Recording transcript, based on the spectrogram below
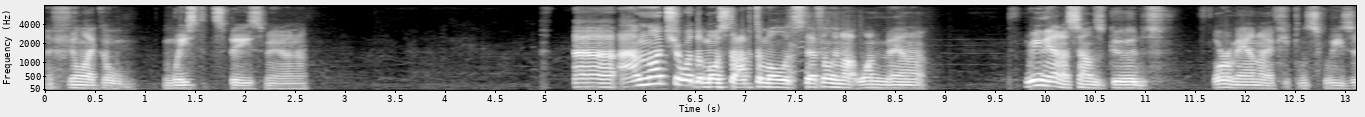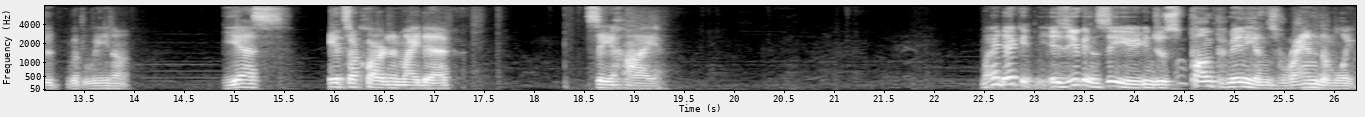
I feel like a wasted space, man. Uh, I'm not sure what the most optimal, it's definitely not one mana. Three mana sounds good. Four mana if you can squeeze it with Lena. Yes, it's a card in my deck. Say hi. My deck, as you can see, you can just pump minions randomly.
